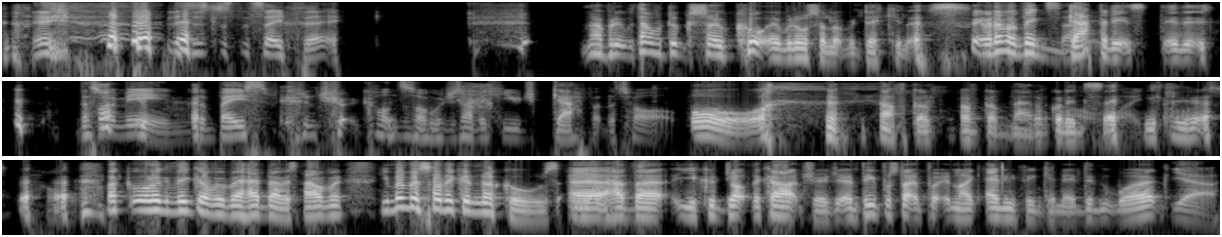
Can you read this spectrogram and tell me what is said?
this is just the same thing. No, but it, that would look so cool. It would also look ridiculous. It would have a big Insane. gap in its. In its That's what I mean. The base console would just have a huge gap at the top. or I've got, I've got mad. I've got Oh insane. Oh. All I can think of in my head now is how many. You remember Sonic and Knuckles uh, Yeah. had that you could dock the cartridge, and people started putting like anything in it. It didn't work. Yeah.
